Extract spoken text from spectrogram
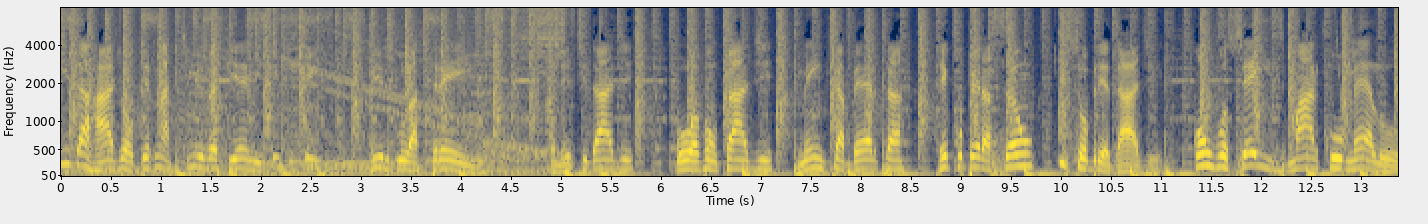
e da Rádio Alternativa FM 106,3. Honestidade, boa vontade, mente aberta, recuperação e sobriedade. Com vocês, Marco Melo.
